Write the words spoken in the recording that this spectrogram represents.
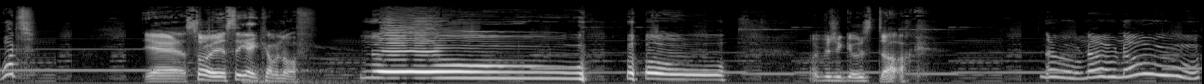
What? Yeah, sorry, this thing ain't coming off. No! My vision goes dark. No, no, no!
